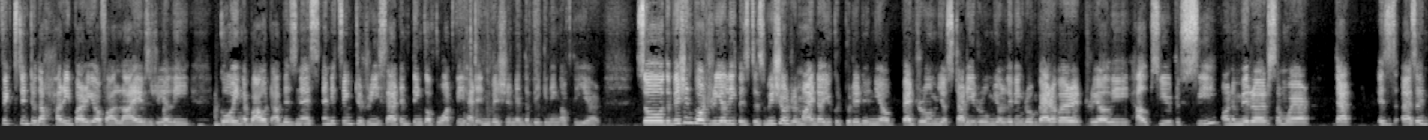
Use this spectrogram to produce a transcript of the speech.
fixed into the hurry burry of our lives, really going about our business. And it's thing to reset and think of what we had envisioned in the beginning of the year. So the vision board really is this visual reminder. You could put it in your bedroom, your study room, your living room, wherever it really helps you to see on a mirror somewhere. That is as a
